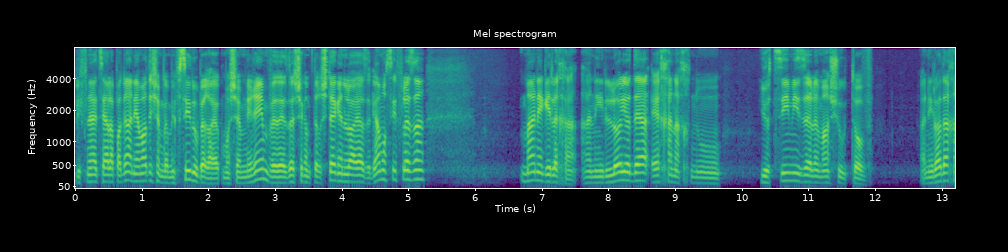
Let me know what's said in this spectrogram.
לפני היציאה לפגרה, אני אמרתי שהם גם הפסידו בראיו כמו שהם נראים, וזה שגם טרשטגן לא היה, זה גם הוסיף לזה. מה אני אגיד לך, אני לא יודע איך אנחנו יוצאים מזה למשהו טוב. אני לא יודע איך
